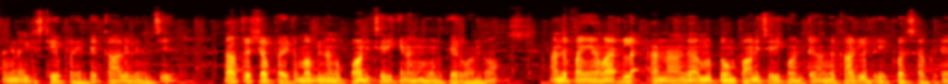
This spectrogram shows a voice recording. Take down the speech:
அங்கே நைட்டு ஸ்டே பண்ணிவிட்டு காலையில் எழுந்துச்சு ஃப்ரெஷ் அப் ஆகிட்டோம் மறுபடியும் நாங்கள் பாண்டிச்சேரிக்கு நாங்கள் மூணு பேர் வந்தோம். அந்த பையன் வரல நாங்கள் மட்டும் பாண்டிச்சேரிக்கு வந்துட்டு அங்கே காலையில் பிரேக்ஃபாஸ்ட் சாப்பிட்டுட்டு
